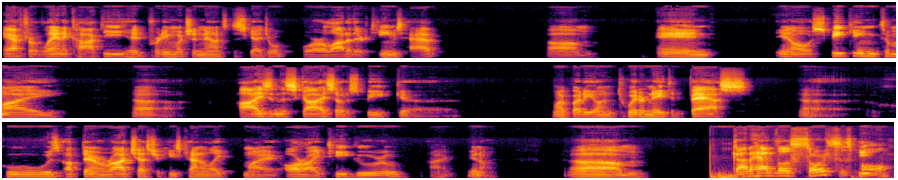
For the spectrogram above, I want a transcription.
after Atlantic Hockey had pretty much announced the schedule, or a lot of their teams have. Um, and you know, speaking to my uh, eyes in the sky, so to speak, uh, my buddy on Twitter, Nathan Bass, uh, who's up there in Rochester, he's kind of like my RIT guru. I, you know, um, got to have those sources, Paul.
